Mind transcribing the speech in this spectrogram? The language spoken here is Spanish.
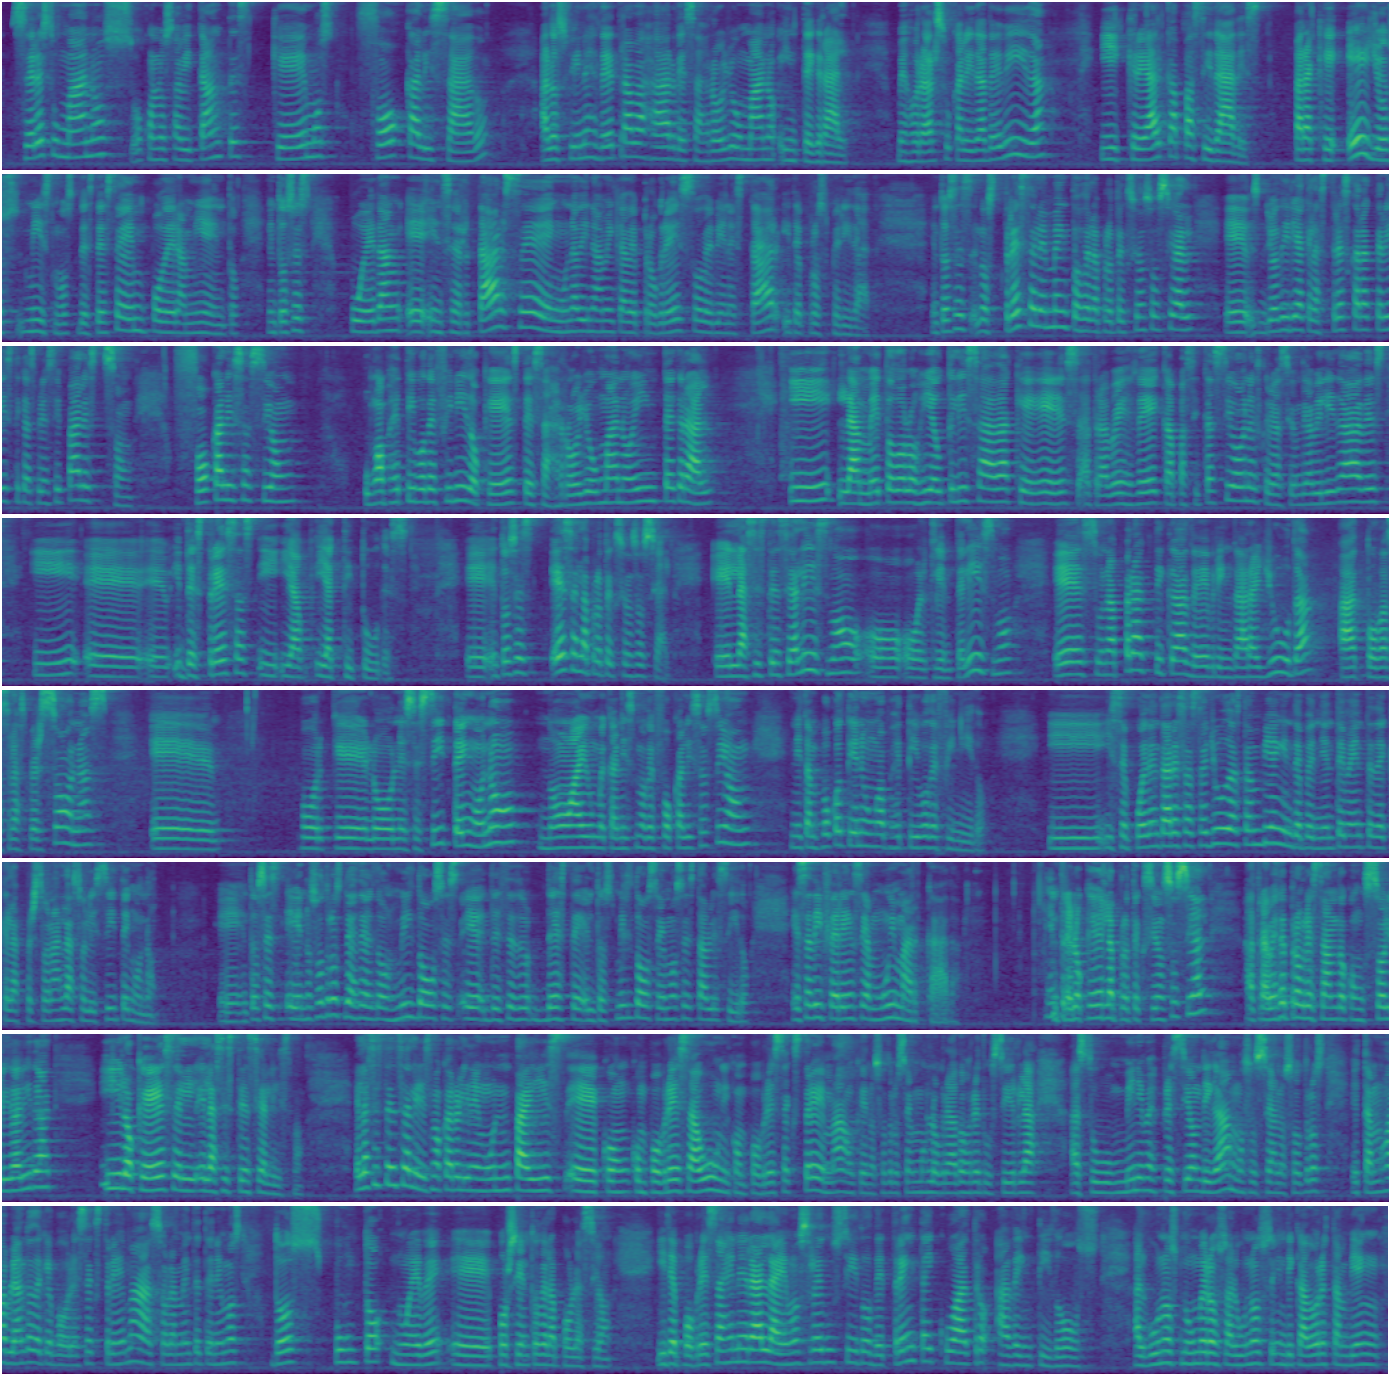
seres humanos o con los habitantes que hemos focalizado a los fines de trabajar desarrollo humano integral, mejorar su calidad de vida y crear capacidades para que ellos mismos, desde ese empoderamiento, entonces puedan eh, insertarse en una dinámica de progreso, de bienestar y de prosperidad. Entonces, los tres elementos de la protección social, eh, yo diría que las tres características principales son focalización, un objetivo definido que es desarrollo humano integral y la metodología utilizada que es a través de capacitaciones, creación de habilidades y, eh, eh, destrezas y, actitudes. Eh, entonces, esa es la protección social. El asistencialismo o, el clientelismo es una práctica de brindar ayuda a todas las personas porque lo necesiten o no, no hay un mecanismo de focalización, ni tampoco tiene un objetivo definido. Y, se pueden dar esas ayudas también independientemente de que las personas las soliciten o no. Eh, entonces, eh, nosotros desde el 2012, eh, desde, desde el 2012 hemos establecido esa diferencia muy marcada entre lo que es la protección social a través de Progresando con Solidaridad y lo que es el asistencialismo. El asistencialismo, Carolina, en un país eh, con, pobreza aún y con pobreza extrema, aunque nosotros hemos logrado reducirla a su mínima expresión, digamos, o sea, nosotros estamos hablando de que pobreza extrema solamente tenemos 2.9% eh, de la población y de pobreza general la hemos reducido de 34 a 22. Algunos números, algunos indicadores también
